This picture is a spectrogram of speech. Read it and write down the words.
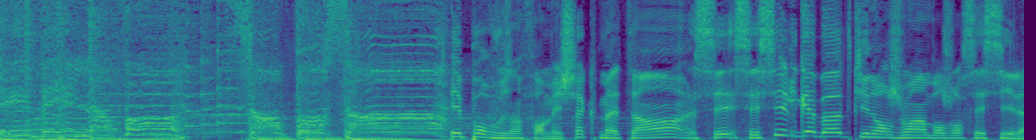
Et l'info 100% Et pour vous informer chaque matin, c'est Cécile Gabot qui nous rejoint. Bonjour Cécile.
